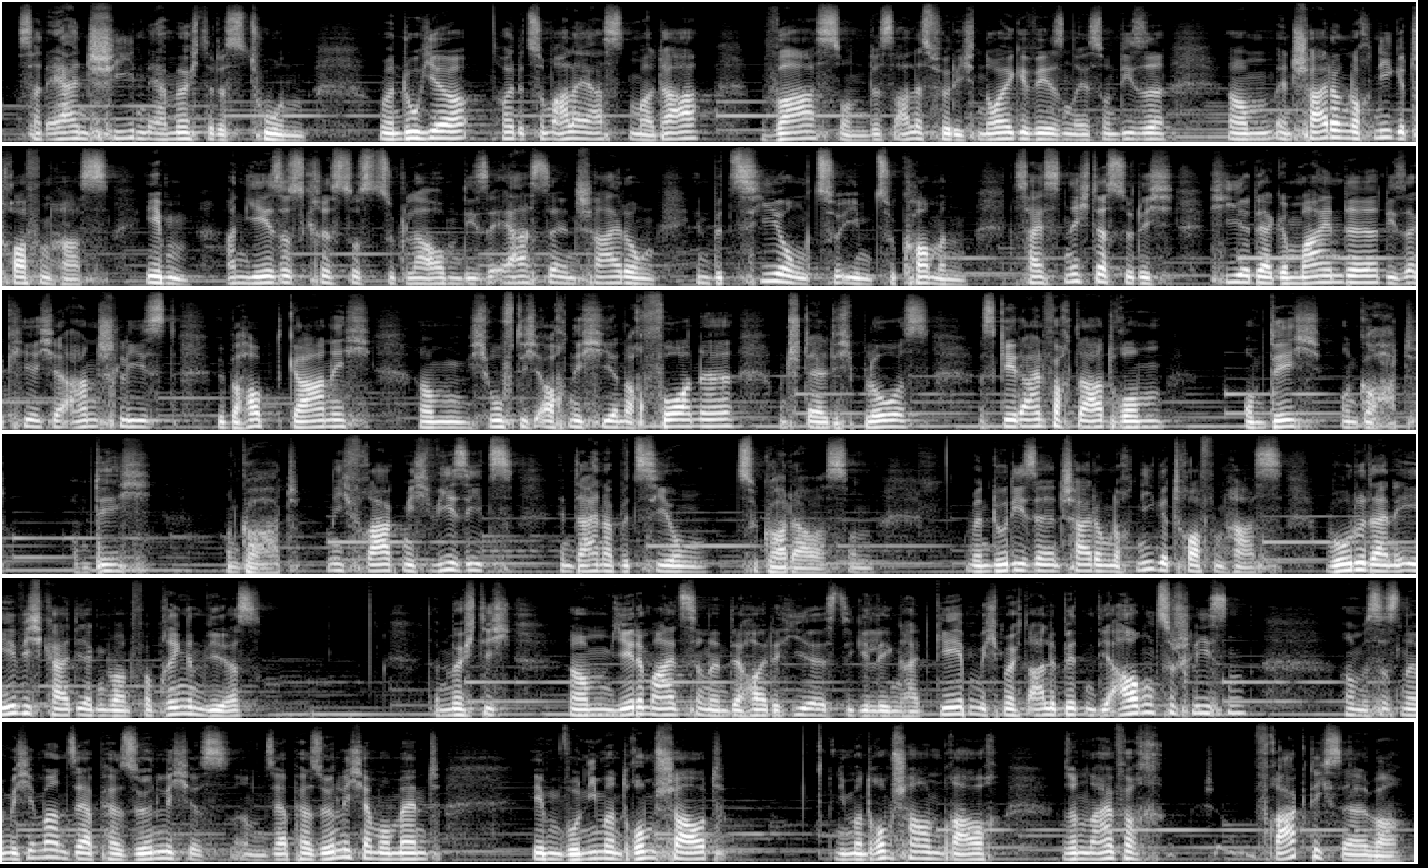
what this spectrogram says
Das hat er entschieden, er möchte das tun. Und wenn du hier heute zum allerersten Mal da warst und das alles für dich neu gewesen ist und diese ähm, Entscheidung noch nie getroffen hast, eben an Jesus Christus zu glauben, diese erste Entscheidung in Beziehung zu ihm zu kommen. Das heißt nicht, dass du dich hier der Gemeinde, dieser Kirche anschließt, überhaupt gar nicht. Ähm, ich rufe dich auch nicht hier nach vorne und stell dich bloß. Es geht einfach darum, um dich und Gott, um dich und Gott. Und ich frage mich, wie sieht es in deiner Beziehung zu Gott aus? Und wenn du diese Entscheidung noch nie getroffen hast, wo du deine Ewigkeit irgendwann verbringen wirst, dann möchte ich ähm, jedem Einzelnen, der heute hier ist, die Gelegenheit geben. Ich möchte alle bitten, die Augen zu schließen. Ähm, es ist nämlich immer ein sehr persönliches, ein sehr persönlicher Moment, eben wo niemand rumschaut, niemand rumschauen braucht, sondern einfach frag dich selber,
